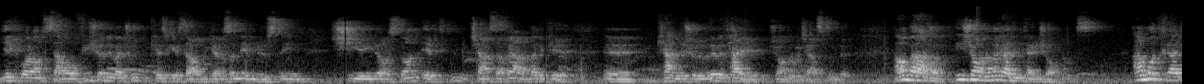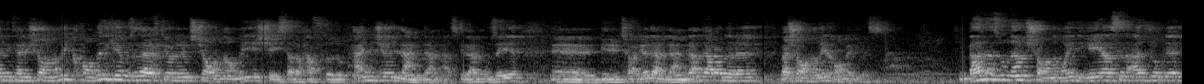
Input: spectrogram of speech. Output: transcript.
یک بار هم صحافی شده و چون کسی که صحافی کرده اصلا نمی‌دونسته این چیه این داستان چند صفحه اولی که کنده شده بوده به تای شاهنامه چسبونده. اما به این شاهنامه قدیمی ترین شاهنامه است. اما قدیمی ترین شاهنامه کاملی که امروز در اختیار داریم شاهنامه 675 لندن هست که در موزه بریتانیا در لندن قرار داره و شاهنامه کاملی است. بعد از اونم شاهنامه‌های دیگه هستن از جمله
